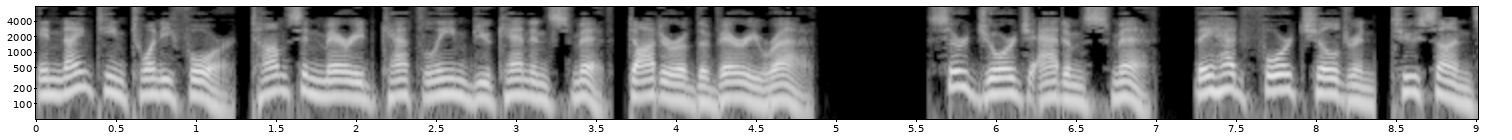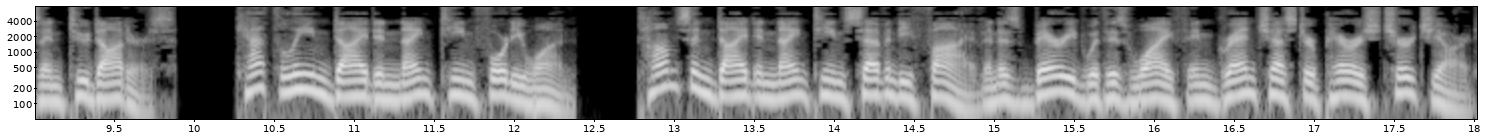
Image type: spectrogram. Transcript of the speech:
In 1924, Thomson married Kathleen Buchanan Smith, daughter of the very Rev. Sir George Adams Smith. They had four children, two sons and two daughters. Kathleen died in 1941. Thomson died in 1975 and is buried with his wife in Grantchester Parish Churchyard.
